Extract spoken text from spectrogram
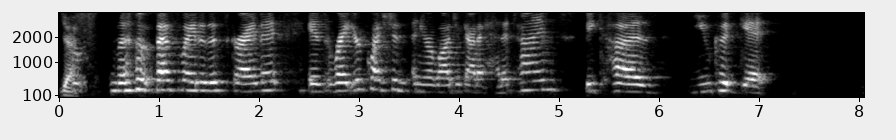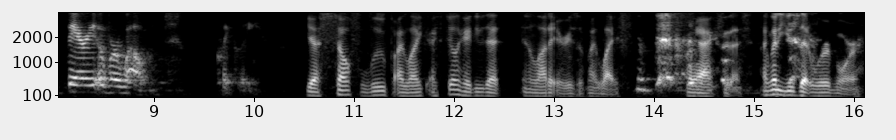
Yes. The best way to describe it is write your questions and your logic out ahead of time because you could get very overwhelmed quickly. Yes, self loop. I like. I feel like I do that in a lot of areas of my life by accident. I'm going to use that word more.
